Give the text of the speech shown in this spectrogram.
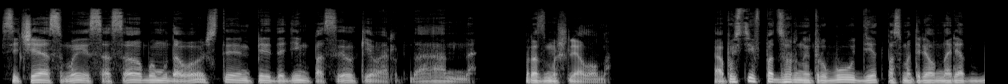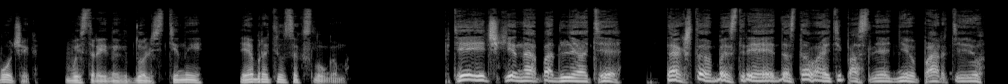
Сейчас мы с особым удовольствием передадим посылки в Ардан, — размышлял он. Опустив подзорную трубу, дед посмотрел на ряд бочек, выстроенных вдоль стены, и обратился к слугам. «Птички на подлете, так что быстрее доставайте последнюю партию».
